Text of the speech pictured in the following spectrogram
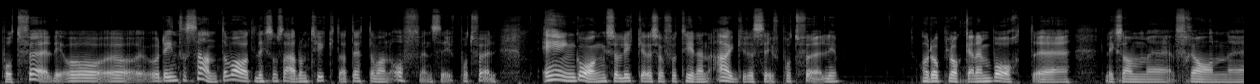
portfölj. Och, och, och det intressanta var att liksom så här, de tyckte att detta var en offensiv portfölj. En gång så lyckades jag få till en aggressiv portfölj och då plockade den bort eh, liksom eh, från eh,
